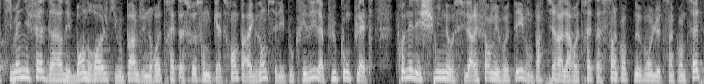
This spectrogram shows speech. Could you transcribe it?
ils manifestent derrière des banderoles qui vous parlent d'une retraite à 64 ans, par exemple, c'est l'hypocrisie la plus complète. Prenez les cheminots. Si la réforme est votée, ils vont partir à la retraite à 59 ans au lieu de 57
